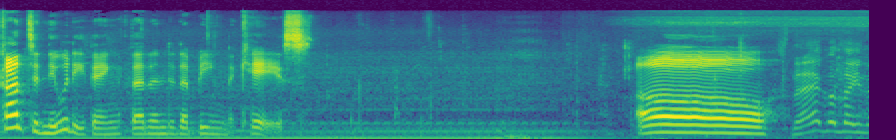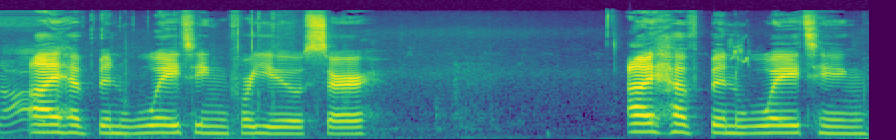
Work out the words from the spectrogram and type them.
continuity thing if that ended up being the case. Oh, I have been waiting for you, sir. I have been waiting.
